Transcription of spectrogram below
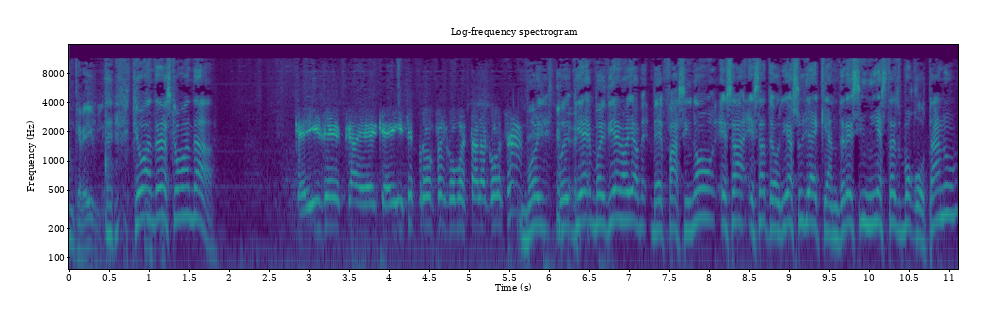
increíble. ¿Qué va, Andrés? ¿Cómo anda? ¿Qué dice, qué, qué dice, profe? ¿Cómo está la cosa? Muy, muy bien, muy bien. Oiga, me, me fascinó esa, esa teoría suya de que Andrés Iniesta es bogotano.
